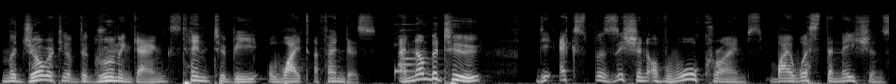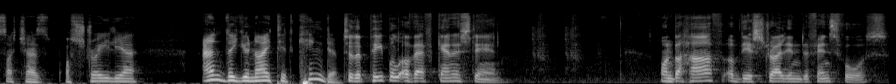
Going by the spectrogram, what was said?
majority of the grooming gangs tend to be white offenders. And number two, the exposition of war crimes by western nations such as Australia and the United Kingdom. To the people of Afghanistan, on behalf of the Australian Defence Force,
